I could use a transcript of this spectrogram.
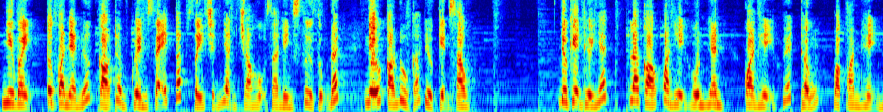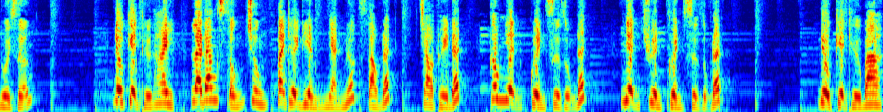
Như vậy, cơ quan nhà nước có thẩm quyền sẽ cấp giấy chứng nhận cho hộ gia đình sử dụng đất nếu có đủ các điều kiện sau. Điều kiện thứ nhất là có quan hệ hôn nhân, quan hệ huyết thống hoặc quan hệ nuôi dưỡng. Điều kiện thứ hai là đang sống chung tại thời điểm nhà nước giao đất, cho thuê đất, công nhận quyền sử dụng đất, nhận chuyển quyền sử dụng đất. Điều kiện thứ ba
